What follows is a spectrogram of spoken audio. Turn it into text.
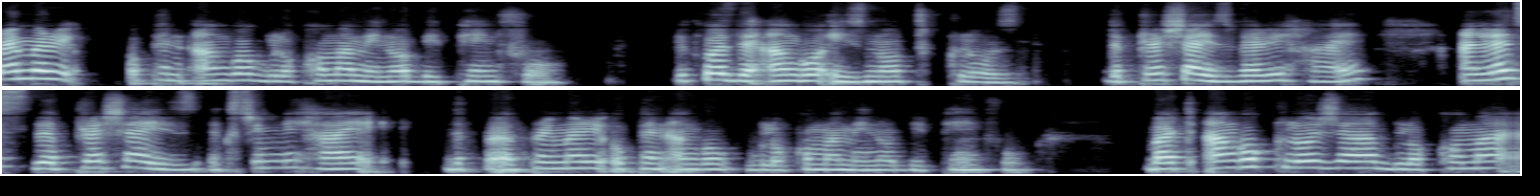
primary open angle glaucoma may not be painful because the angle is not closed. The pressure is very high. Unless the pressure is extremely high, the primary open angle glaucoma may not be painful. But angle closure glaucoma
